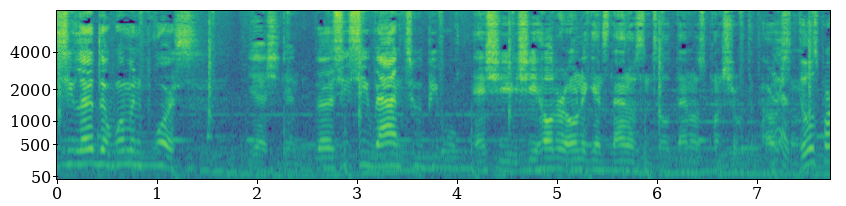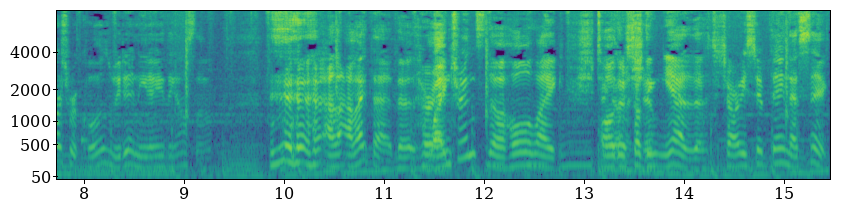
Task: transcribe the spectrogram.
she led the woman force. Yeah, she did, The, she she ran two people. and she she held her own against Thanos until Thanos punched her with the power yeah, stone. those parts were cool. We didn't need anything else though. I, I like that. The, her Like- entrance, the whole like, She took oh, there's the something. Yeah, the Chitauri ship thing. That's sick.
